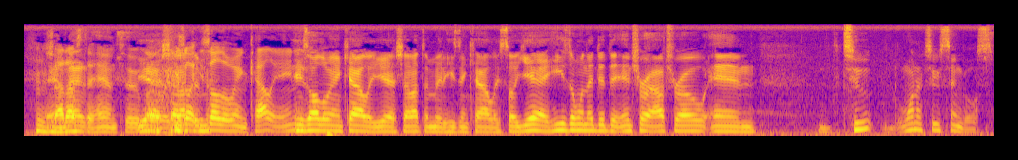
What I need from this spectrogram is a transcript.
And Shout outs to him too. Yeah, by the way. He's, out all, he's all the way in Cali, ain't he? He's all the way in Cali. Yeah, shout out to Mitty. He's in Cali. So yeah, he's the one that did the intro, outro, and two, one or two singles.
